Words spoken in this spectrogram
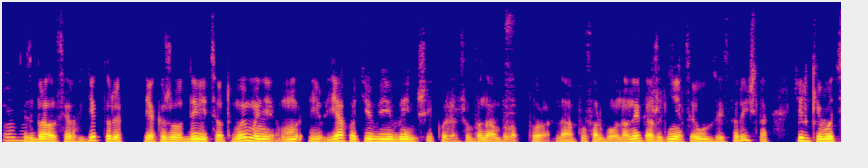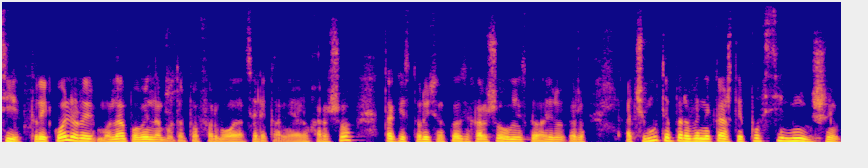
Мгм. Збиралися архітектори. Я кажу: от дивіться, от ви мені я хотів її в інший колір, щоб вона була пора, да, пофарбована. Вони кажуть, ні, це вулиця історична, тільки в оці три кольори вона повинна бути пофарбована. Ця лікарня. Я говорю, хорошо, так історично склалося. Хорошо, ви мені сказали. Я кажу, а чому тепер ви не кажете по всім іншим?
